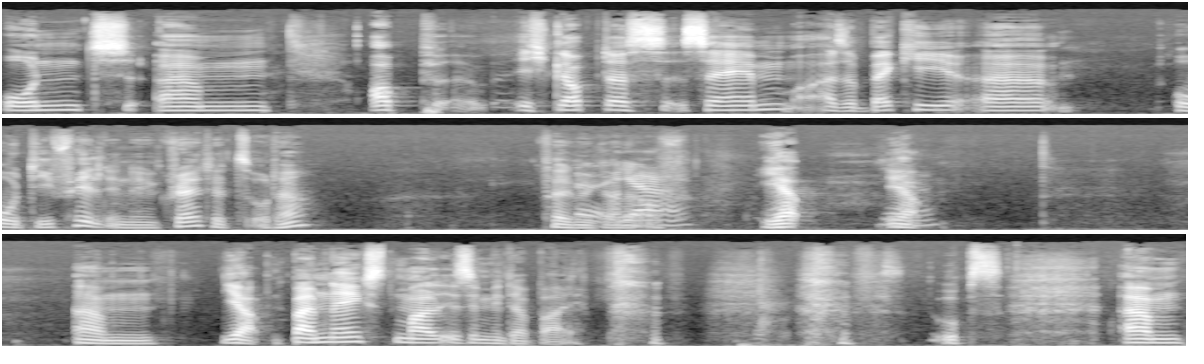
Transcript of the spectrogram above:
Und ähm, ob, ich glaube, dass Sam, also Becky, äh, Oh, die fehlt in den Credits, oder? Fällt mir äh, gerade ja. auf. Ja. Ja. Ja. Ähm, ja, beim nächsten Mal ist sie mit dabei. Ups. Ähm,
